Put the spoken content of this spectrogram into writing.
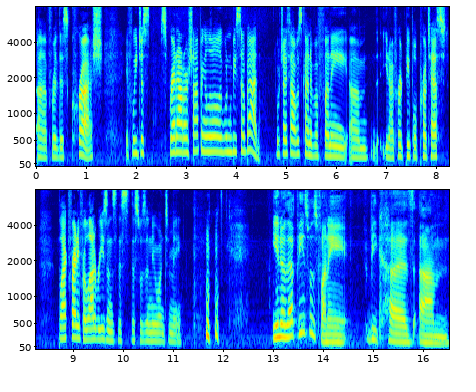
uh, for this crush if we just spread out our shopping a little, it wouldn't be so bad. Which I thought was kind of a funny, um, you know, I've heard people protest Black Friday for a lot of reasons. This this was a new one to me. you know that piece was funny because um,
